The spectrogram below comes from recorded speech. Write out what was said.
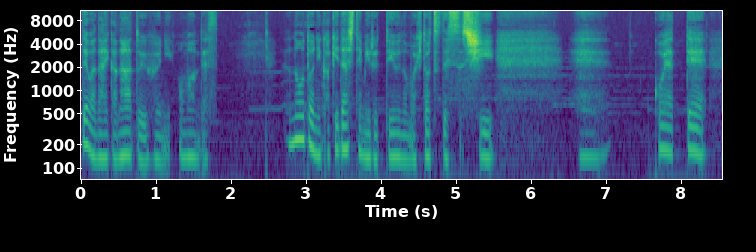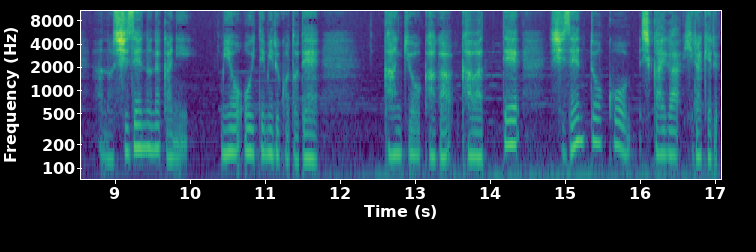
ではないかなというふうに思うんです。ノートに書き出してみるっていうのも一つですし、えー、こうやってあの自然の中に身を置いてみることで環境化が変わって自然とこう視界が開ける。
